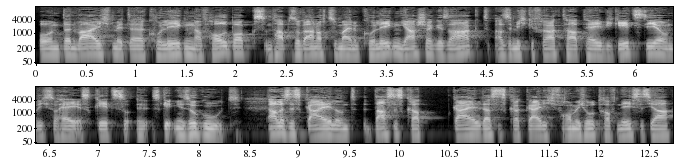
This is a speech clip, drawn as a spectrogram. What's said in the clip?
Und dann war ich mit äh, Kollegen auf Hallbox und habe sogar noch zu meinem Kollegen Jascha gesagt, als er mich gefragt hat, hey, wie geht's dir? Und ich so, hey, es geht, so, es geht mir so gut. Alles ist geil und das ist gerade geil, das ist gerade geil. Ich freue mich ultra auf nächstes Jahr.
